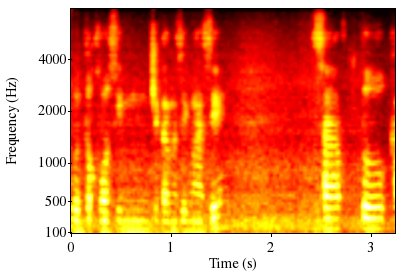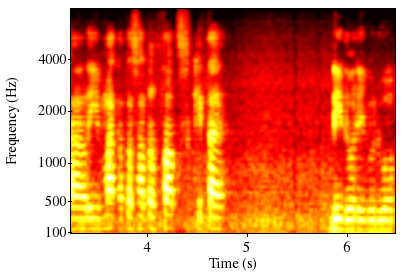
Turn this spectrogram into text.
untuk closing kita masing-masing, satu kalimat atau satu thoughts kita di 2020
